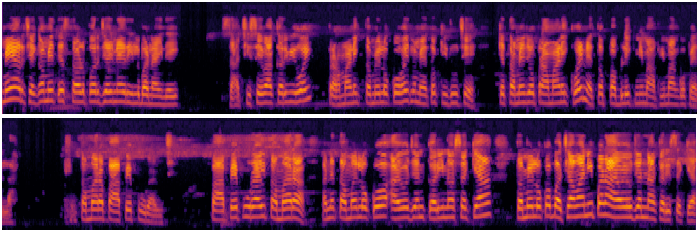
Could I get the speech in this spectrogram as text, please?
મેયર છે, ગમે તે સ્થળ પર જઈને રીલ બનાવી દે. સાચી સેવા કરવી હોય, પ્રામાણિક તમે લોકો હોય, તો મેં તો કીધું છે કે તમે જો પ્રામાણિક હોય ને, તો પબ્લિકની માફી માંગો પહેલાં. તમારા પાપે પૂરાયું છે. પાપે પૂરાયું તમારા અને તમે લોકો આયોજન કરી ન શક્યા. તમે લોકો બચાવવાની પણ આયોજન ના કરી શક્યા.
